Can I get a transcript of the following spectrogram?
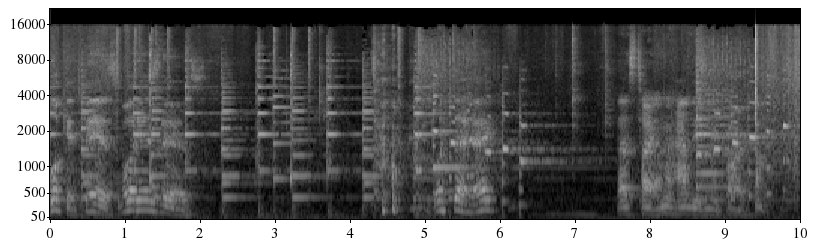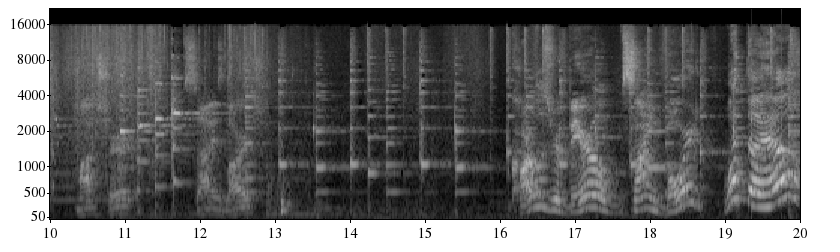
Look at this. What is this? What the heck? That's tight. I'm gonna have these in the car. Mob shirt, size large. Carlos Ribeiro signed board? What the hell?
